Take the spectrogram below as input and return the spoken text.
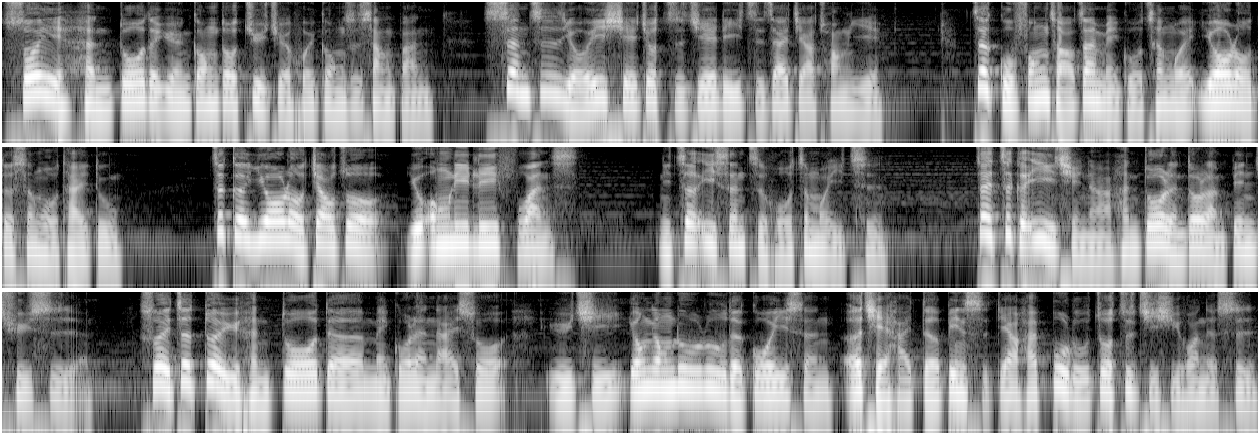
所以很多的员工都拒绝回公司上班。甚至有一些就直接离职在家创业，这股风潮在美国称为 “YOLO” 的生活态度。这个 “YOLO” 叫做 “You only live once”，你这一生只活这么一次。在这个疫情啊，很多人都染病去世了，所以这对于很多的美国人来说，与其庸庸碌碌的过一生，而且还得病死掉，还不如做自己喜欢的事。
